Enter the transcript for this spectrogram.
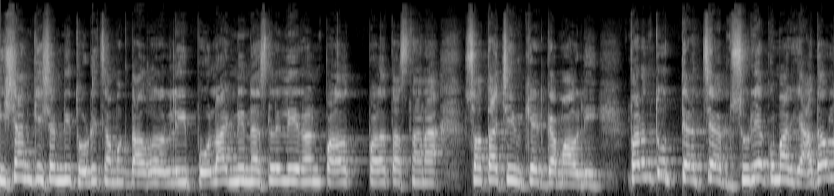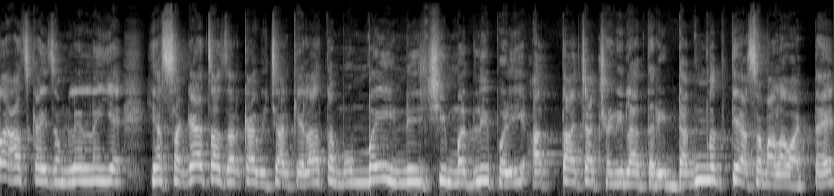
ईशान किशननी थोडी चमक दाखवली. पोलार्डनी नसलेली रन पळत पळत असताना स्वतःची विकेट गमावली. परंतु त्याच्या सूर्यकुमार यादवला आज काही जमलेलं नाही आहे या सगळ्याचा जर का विचार केला तर मुंबई इंडियन्सची मधली फळी आत्ताच्या क्षणीला तरी डगमगते असं मला वाटतंय.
